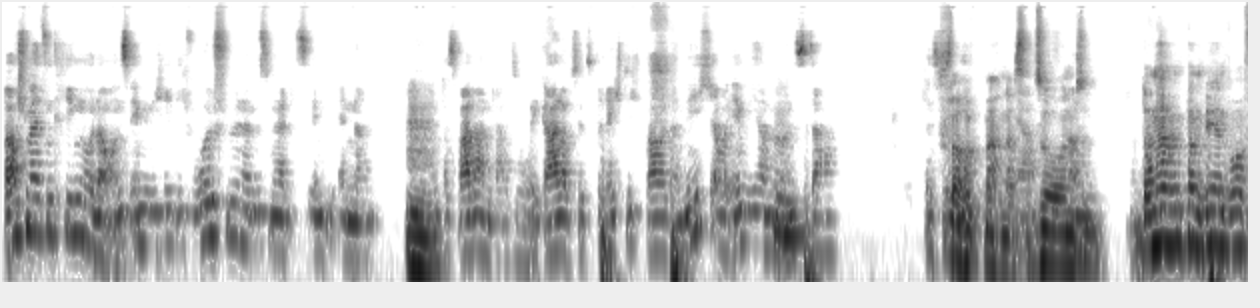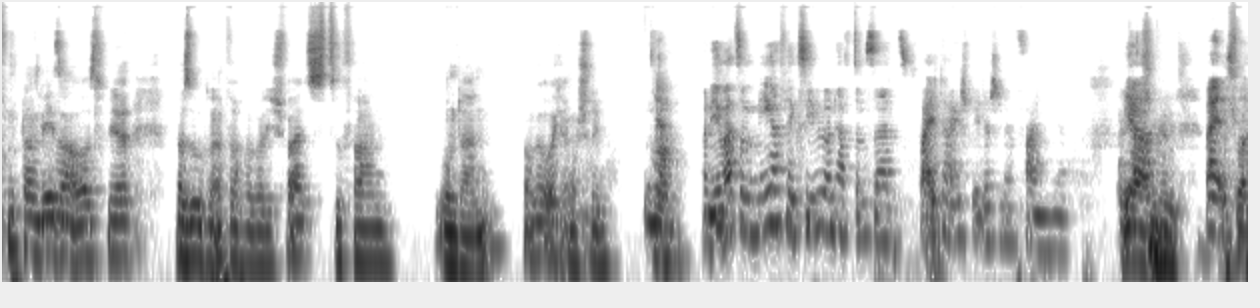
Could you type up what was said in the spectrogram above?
Bauchschmerzen kriegen oder uns irgendwie nicht richtig wohlfühlen, dann müssen wir halt das irgendwie ändern. Hm. Und das war dann da so, egal ob es jetzt berechtigt war oder nicht, aber irgendwie haben wir Mhm. uns da deswegen, Verrückt machen lassen. Ja. So und dann haben wir einen Plan B entworfen, Plan B sah Genau. aus. Wir versuchen einfach über die Schweiz zu fahren und dann haben wir euch angeschrieben. Ja. Und ihr wart so mega flexibel und habt uns dann zwei Tage später schon empfangen hier. Ja. Ja. Weil Das war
